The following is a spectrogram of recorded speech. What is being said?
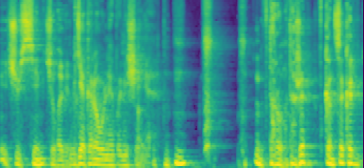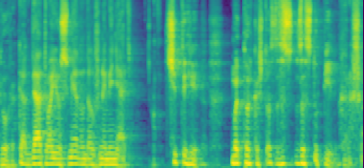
еще семь человек. Где караульное помещение? На втором этаже, в конце коридора. Когда твою смену должны менять? Четыре. Мы только что за- заступили. Хорошо.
